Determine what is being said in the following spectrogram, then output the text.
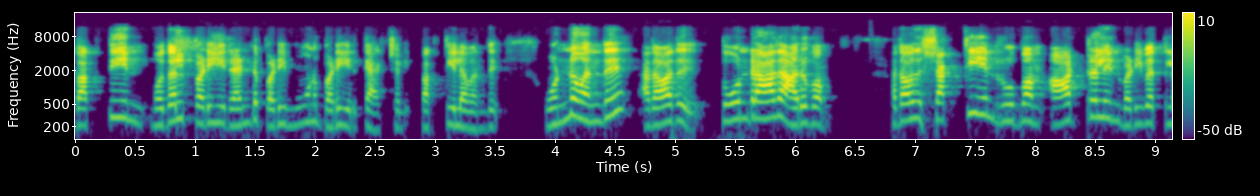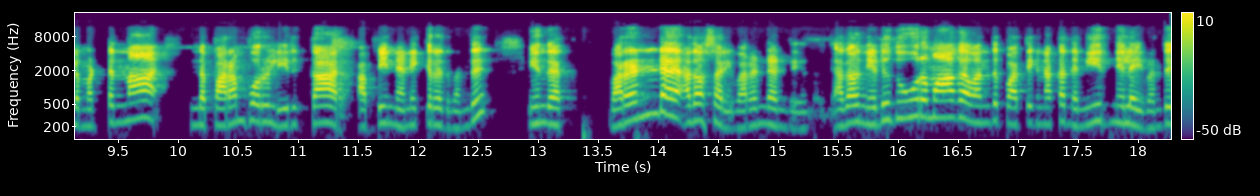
பக்தியின் முதல் படி ரெண்டு படி மூணு படி இருக்கு ஆக்சுவலி பக்தியில வந்து. ஒண்ணு வந்து அதாவது தோன்றாத அருவம் அதாவது சக்தியின் ரூபம் ஆற்றலின் வடிவத்துல மட்டும்தான் இந்த பரம்பொருள் இருக்கார் அப்படின்னு நினைக்கிறது வந்து இந்த வறண்ட அதான் சாரி வறண்ட அதாவது நெடுதூரமாக வந்து பாத்தீங்கன்னாக்கா அந்த நீர்நிலை வந்து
